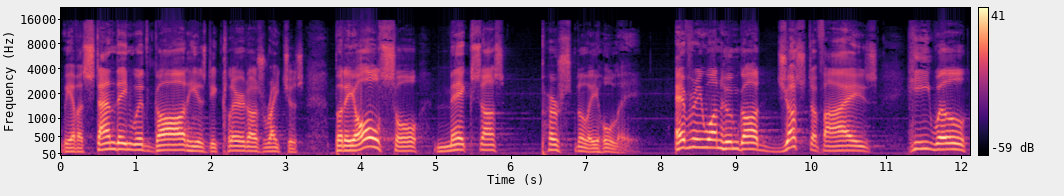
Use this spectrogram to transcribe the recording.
We have a standing with God, He has declared us righteous. But He also makes us personally holy. Everyone whom God justifies, He will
